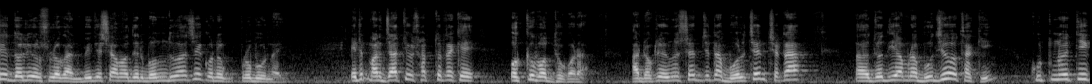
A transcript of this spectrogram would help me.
দেশে দলীয় স্লোগান, বিদেশে আমাদের বন্ধু আছে, কোনো প্রভু নাই। এটা মানে জাতীয় স্বার্থটাকে ঐক্যবদ্ধ করা। আর ডক্টর ইউনুস সাহেব যেটা বলছেন, সেটা যদি আমরা বুঝেও থাকি, কূটনৈতিক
